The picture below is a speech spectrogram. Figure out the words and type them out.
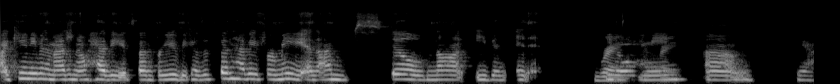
i can't even imagine how heavy it's been for you because it's been heavy for me and i'm still not even in it. Right. you know what i mean? um, yeah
